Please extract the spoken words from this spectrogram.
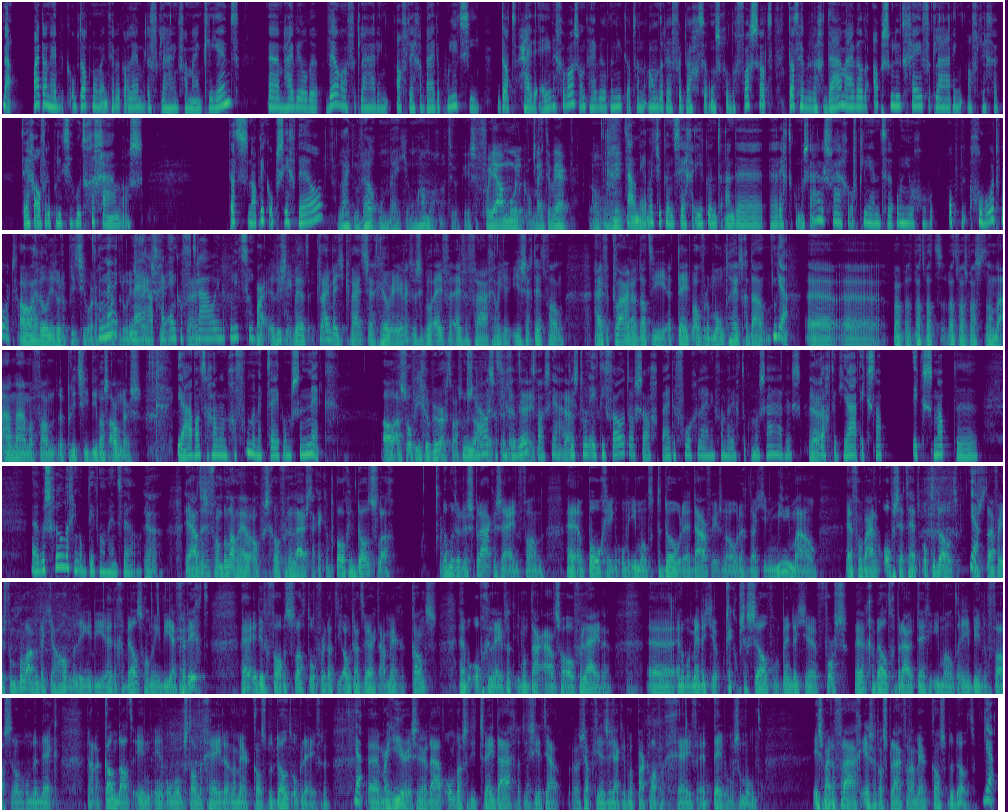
Nou, maar dan heb ik op dat moment heb ik alleen maar de verklaring van mijn cliënt. Ehm, hij wilde wel een verklaring afleggen bij de politie dat hij de enige was, want hij wilde niet dat een andere verdachte onschuldig vastzat. Dat hebben we gedaan, maar hij wilde absoluut geen verklaring afleggen tegenover de politie hoe het gegaan was. Dat snap ik op zich wel. Lijkt me wel een beetje onhandig natuurlijk. Is het voor jou moeilijker om mee te werken? Dan, of niet? Nou nee, want je kunt zeggen, je kunt aan de eh, rechtercommissaris vragen of cliënt uh, opnieuw op, gehoord wordt. Oh, hij wil niet door de politie worden gehoord, nee, bedoel je nee hij had geen enkel Nee. vertrouwen in de politie. Maar Lucie, ik ben het een klein beetje kwijt, zeg heel eerlijk. Dus ik wil even, even vragen. Want je, je zegt dit van, hij verklaarde dat hij het tape over de mond heeft gedaan. ja, Eh, eh, maar wat, wat, wat, wat was, was dan de aanname van de politie? Die was anders. ja, want ze hadden hem gevonden met tape om zijn nek. Oh, alsof hij gewurgd was of zo. Ja, met- alsof hij met gewurgd was. Ja. Ja. Dus toen ik die foto zag bij de voorgeleiding van de rechtercommissaris, Ja. dacht ik, ja, ik snap, ik snap de eh, beschuldiging op dit moment wel. Ja, ja het is van belang, hè? ook misschien voor de luisteraar. Kijk, een poging doodslag. Dan moet er dus sprake zijn van hè, een poging om iemand te doden. Daarvoor is nodig dat je minimaal hè, voorwaardelijk opzet hebt op de dood. Ja. Dus daarvoor is van belang dat je handelingen, die, hè, de geweldshandelingen die jij verricht, hè, in dit geval op het slachtoffer, dat die ook daadwerkelijk aanmerkelijke kans hebben opgeleverd dat iemand daaraan zou overlijden. Eh, en op het moment dat je, kijk op zichzelf, op het moment dat je fors hè, geweld gebruikt tegen iemand en je bindt hem vast en dan nog om de nek, nou dan kan dat in, in onder omstandigheden een aanmerkelijke kans op de dood opleveren. Ja. Eh, maar hier is inderdaad, ondanks dat die twee dagen dat hij zit, ja, cliënt zegt, ja, ik heb hem een paar klappen gegeven en tape om zijn mond, is maar de vraag, is er dan sprake van een aanmerkelijke kans op de dood? Ja,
